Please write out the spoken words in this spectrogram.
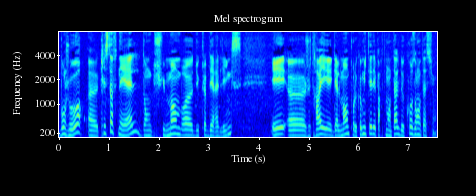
Bonjour, euh, Christophe Néel, donc je suis membre du club des Red Links et euh, je travaille également pour le comité départemental de course d'orientation.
